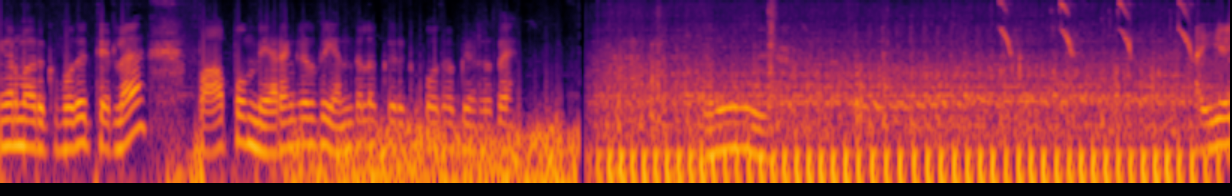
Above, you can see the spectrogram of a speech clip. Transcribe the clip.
பயங்கரமாக இருக்க போதே தெரியல. பார்ப்போம் இறங்குறது எந்த அளவுக்கு இருக்க போகுது அப்படின்றத. ஐயோ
